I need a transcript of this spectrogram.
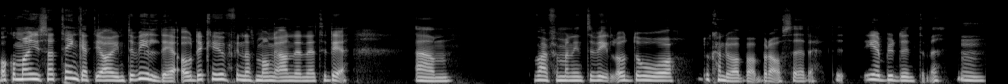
Och om man just har tänkt att jag inte vill det, och det kan ju finnas många anledningar till det, um, varför man inte vill, och då, då kan det vara bara bra att säga det. erbjud inte mig. Mm.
